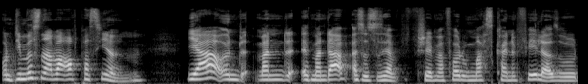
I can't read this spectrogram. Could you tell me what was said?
Und die müssen aber auch passieren. Ja, und man, man darf, also es ist ja, stell dir mal vor, du machst keine Fehler, so,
